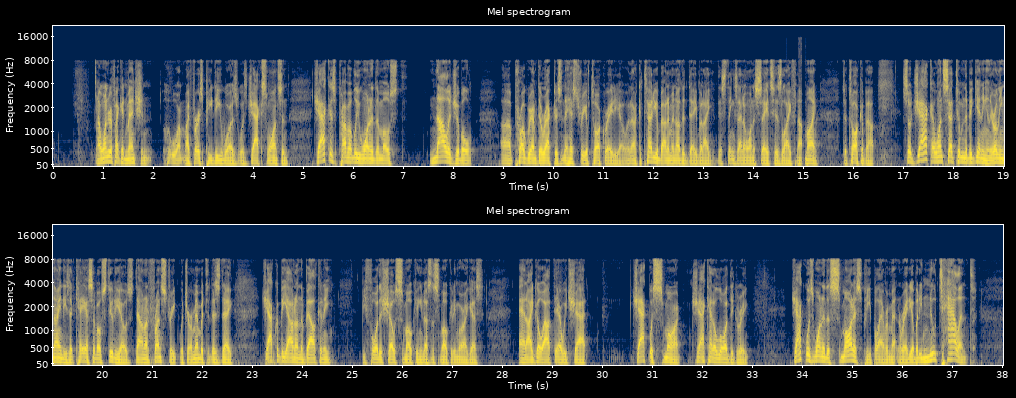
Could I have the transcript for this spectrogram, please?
I wonder if I could mention who my first PD was, was Jack Swanson. Jack is probably one of the most knowledgeable uh, program directors in the history of talk radio. And I could tell you about him another day, but I, there's things I don't want to say. It's his life, not mine. to talk about. So, Jack, I once said to him in the beginning, in the early 90s at KSFO Studios down on Front Street, which I remember to this day, Jack would be out on the balcony before the show smoking. He doesn't smoke anymore, I guess. And I'd go out there, we'd chat. Jack was smart. Jack had a law degree. Jack was one of the smartest people I ever met in radio, but he knew talent,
